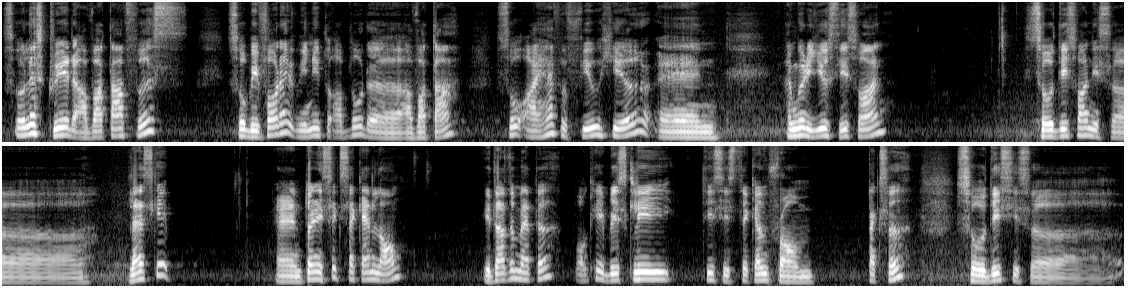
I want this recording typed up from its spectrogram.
So let's create the avatar first. So before that, we need to upload the avatar. So I have a few here and I'm going to use this one. So this one is a landscape and 26 second long. It doesn't matter. Okay, basically this is taken from Pexels. So this is a,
